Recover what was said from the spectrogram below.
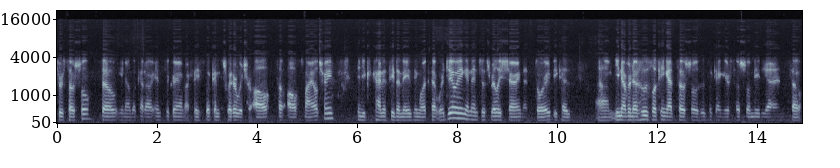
through social. So you know, look at our Instagram, our Facebook, and Twitter, which are all all Smile Train, and you can kind of see the amazing work that we're doing, and then just really sharing that story because um, you never know who's looking at social, who's looking at your social media, and so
